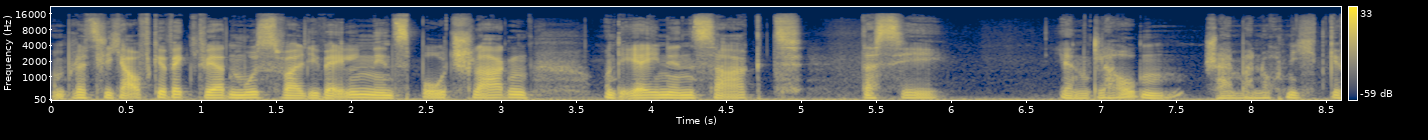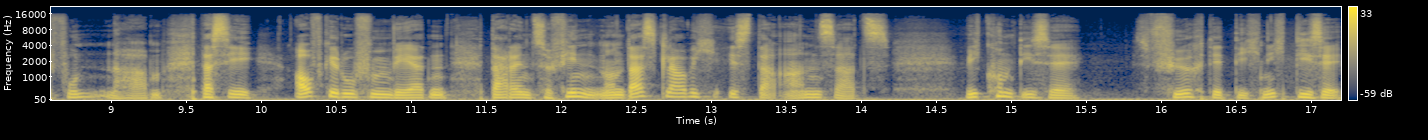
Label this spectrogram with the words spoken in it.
und plötzlich aufgeweckt werden muss, weil die Wellen ins Boot schlagen und er ihnen sagt, dass sie ihren Glauben scheinbar noch nicht gefunden haben, dass sie aufgerufen werden, darin zu finden. Und das, glaube ich, ist der Ansatz. Wie kommt diese fürchte dich nicht, diese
